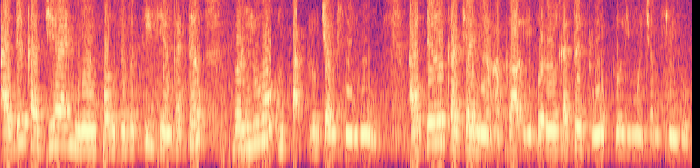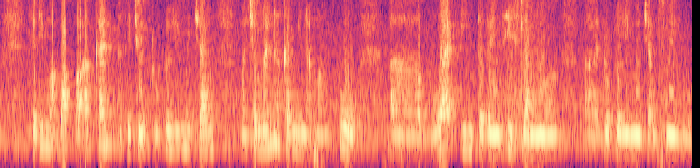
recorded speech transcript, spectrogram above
ada kajian yang konservatif yang kata perlu 40 jam seminggu. Ada kajian yang agak liberal kata 25 jam seminggu. Jadi mak bapak akan terkejut 25 jam macam mana kami nak mampu uh, buat intervensi selama uh, 25 jam seminggu.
